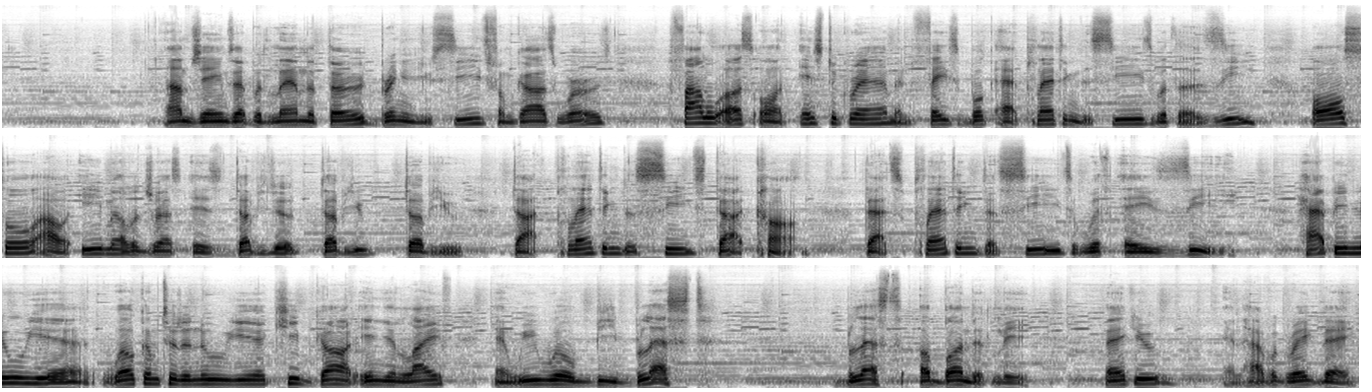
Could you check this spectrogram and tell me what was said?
I'm James Edward Lamb III, bringing you seeds from God's words. Follow us on Instagram and Facebook at Planting the Seeds with a Z. Also, our email address is www www.plantingtheseeds.com. That's planting the seeds with a Z. Happy New Year. Welcome to the new year. Keep God in your life, and we will be blessed, blessed abundantly. Thank you, and have a great day.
